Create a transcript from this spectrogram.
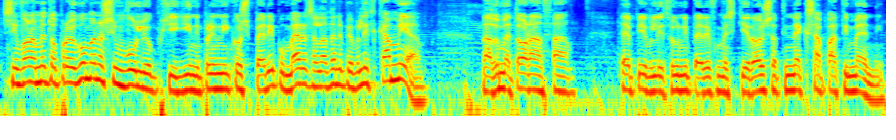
σύμφωνα με το προηγούμενο συμβούλιο που είχε γίνει πριν 20 περίπου μέρες, αλλά δεν επιβλήθη καμία. Να δούμε τώρα αν θα επιβληθούν οι περίφημες κυρώσεις από την εξαπατημένη.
